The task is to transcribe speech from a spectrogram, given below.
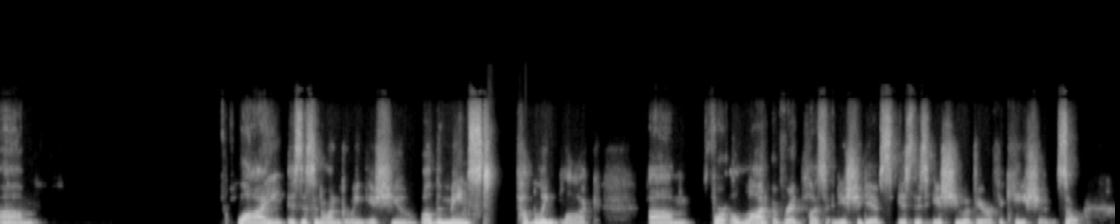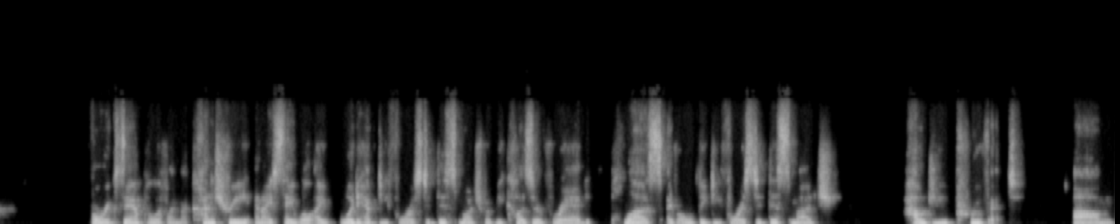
Um, why is this an ongoing issue? Well, the main stumbling block um, for a lot of REDD Plus initiatives is this issue of verification. So for example, if I'm a country and I say, well, I would have deforested this much, but because of REDD plus I've only deforested this much, how do you prove it? Um,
